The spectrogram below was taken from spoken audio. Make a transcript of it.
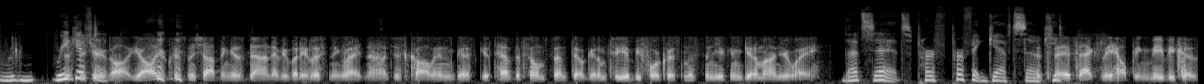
re- gift it. All your, all your Christmas shopping is done. Everybody listening right now, just call in, just get have the film sent. They'll get them to you before Christmas, and you can get them on your way. That's it. It's perf- perfect gift. So it's, keep... it's actually helping me because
